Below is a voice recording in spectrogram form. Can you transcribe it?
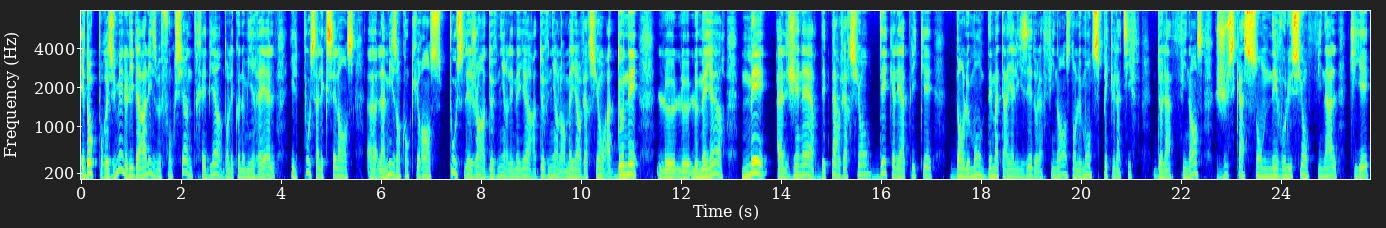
Et donc, pour résumer, le libéralisme fonctionne très bien dans l'économie réelle. Il pousse à l'excellence, euh, la mise en concurrence pousse les gens à devenir les meilleurs, à devenir leur meilleure version, à donner le, le meilleur, mais elle génère des perversions dès qu'elle est appliquée dans le monde dématérialisé de la finance, dans le monde spéculatif de la finance jusqu'à son évolution finale qui est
